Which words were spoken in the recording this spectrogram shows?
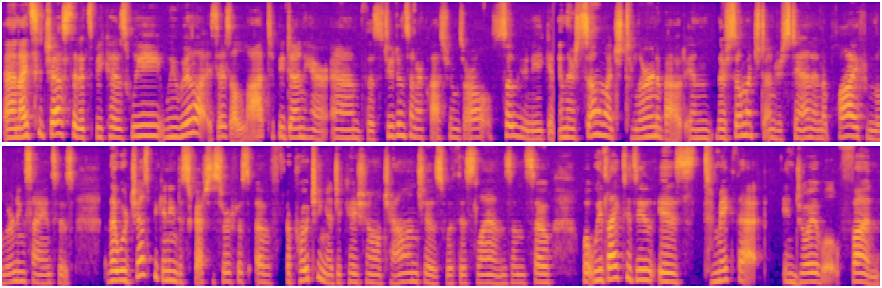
And I'd suggest that it's because we, we realize there's a lot to be done here and the students in our classrooms are all so unique and, and there's so much to learn about and there's so much to understand and apply from the learning sciences that we're just beginning to scratch the surface of approaching educational challenges with this lens. And so what we'd like to do is to make that enjoyable, fun,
